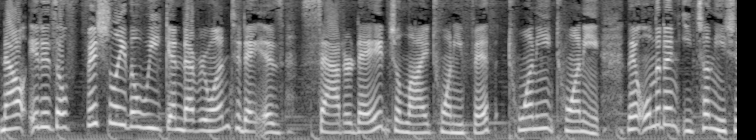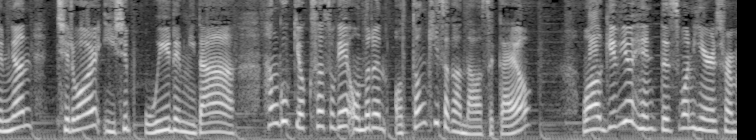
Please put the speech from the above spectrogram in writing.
Now, it is officially the weekend, everyone. Today is Saturday, July 25th, 2020. 네, 오늘은 2020년 7월 25일입니다. 한국 역사 속에 오늘은 어떤 기사가 나왔을까요? Well, I'll give you a hint. This one here is from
